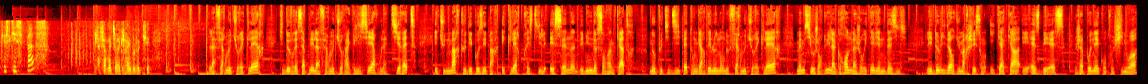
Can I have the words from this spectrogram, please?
Qu'est-ce qui se passe? La fermeture éclair est bloquée. La fermeture éclair, qui devrait s'appeler la fermeture à glissière ou la tirette, est une marque déposée par Éclair Prestil Essen dès 1924. Nos petites zipettes ont gardé le nom de fermeture éclair, même si aujourd'hui la grande majorité viennent d'Asie. Les deux leaders du marché sont IKK et SBS, japonais contre chinois.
